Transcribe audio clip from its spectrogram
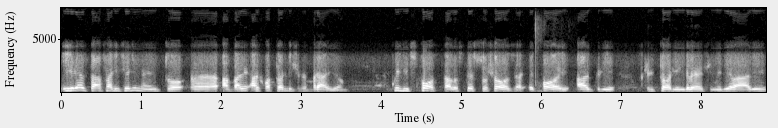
in realtà fa riferimento eh, al 14 febbraio. Quindi sposta lo stesso Chaucer e poi altri scrittori inglesi medievali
